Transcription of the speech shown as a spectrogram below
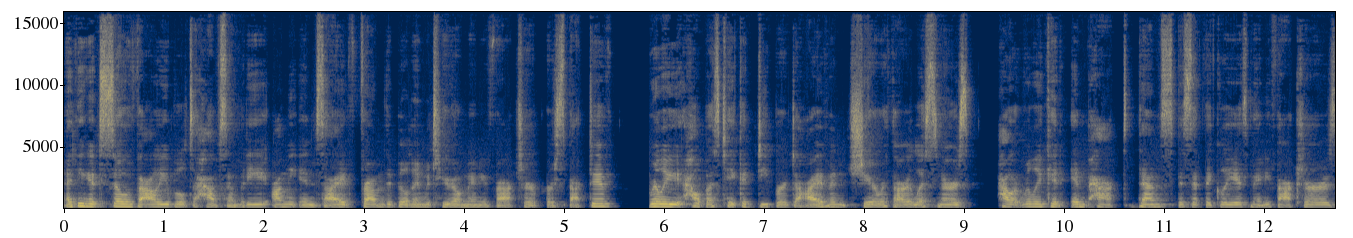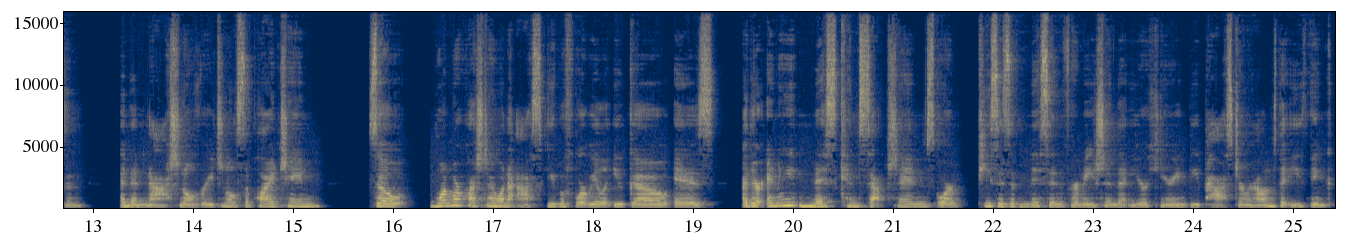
I think it's so valuable to have somebody on the inside from the building material manufacturer perspective really help us take a deeper dive and share with our listeners how it really could impact them specifically as manufacturers and, and the national regional supply chain. So one more question I want to ask you before we let you go is are there any misconceptions or pieces of misinformation that you're hearing be passed around that you think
